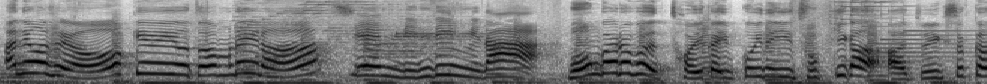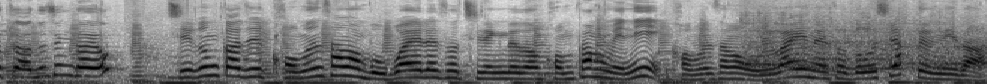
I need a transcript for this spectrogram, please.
안녕하세요. 키위 요정 레이라. CM 민디입니다. 무언가 여러분, 저희가 입고 있는 이 조끼가 아주 익숙하지 않으신가요? 지금까지 검은 사막 모바일에서 진행되던 건팡맨이 검은 사막 온라인에서도 시작됩니다.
